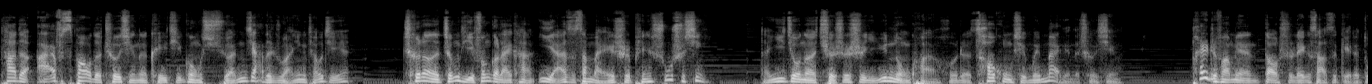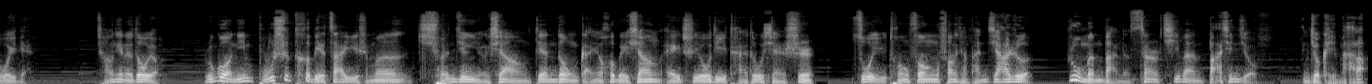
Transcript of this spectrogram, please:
它的 F Sport 车型呢可以提供悬架的软硬调节。车辆的整体风格来看，ES 三百 H 偏舒适性。但依旧呢，确实是以运动款或者操控性为卖点的车型。配置方面倒是雷克萨斯给的多一点，常见的都有。如果您不是特别在意什么全景影像、电动感应后备箱、HUD 抬头显示、座椅通风、方向盘加热，入门版的三十七万八千九，你就可以买了。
